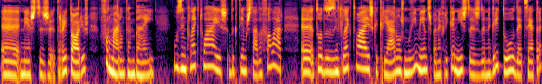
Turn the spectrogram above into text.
eh, nestes territórios, formaram também os intelectuais de que temos estado a falar. Uh, todos os intelectuais que criaram os movimentos panafricanistas da negritude, etc.,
